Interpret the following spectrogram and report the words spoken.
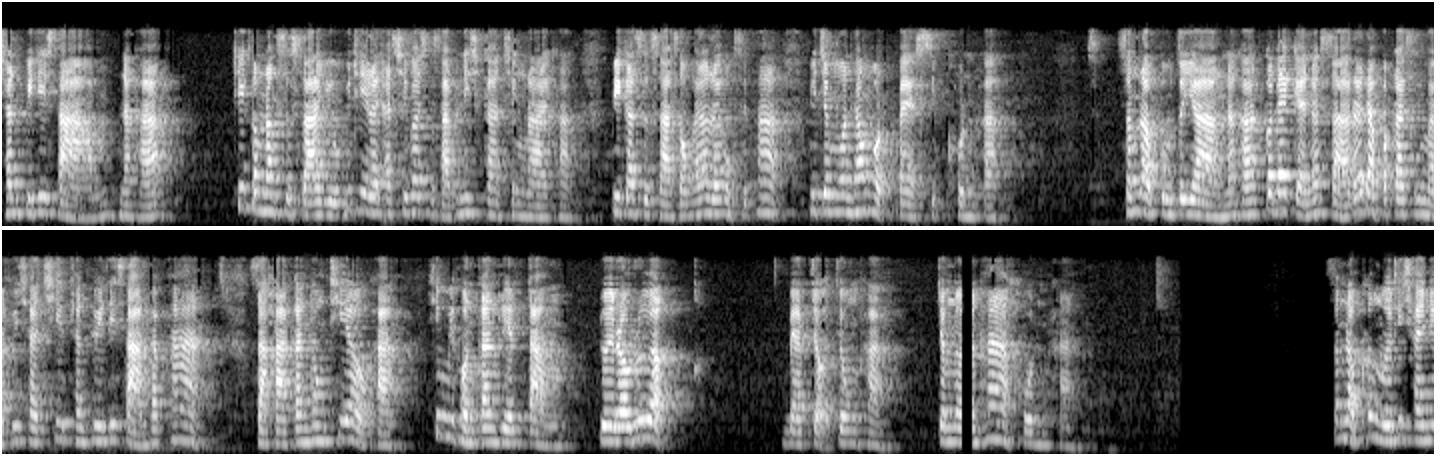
ชั้นปีที่ 3 นะคะ ที่กำลังศึกษาอยู่วิทยาลัยอาชีวศึกษาพนิชการเชียงรายค่ะ ปีการศึกษา 2565 มีจำนวนทั้งหมด 80 คนค่ะสำหรับกลุ่มตัวอย่างนะคะ ก็ได้แก่นักศึกษาระดับประกาศนียบัตรวิชาชีพ ชั้นปีที่3ทับ5สาขาการท่องเที่ยวค่ะ ที่มีผลการเรียนต่ำโดยเราเลือกแบบเจาะจงค่ะ จำนวน 5 คนค่ะสำหรับเครื่องมือที่ใช้ใน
